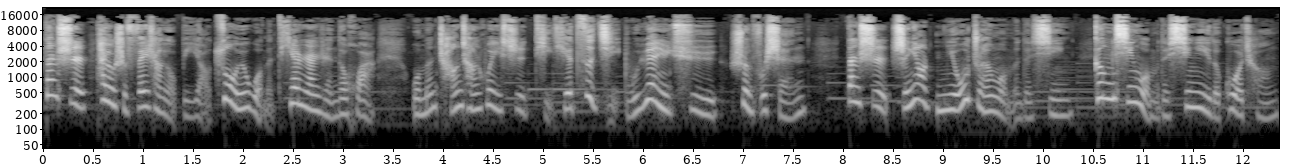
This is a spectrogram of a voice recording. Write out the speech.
但是它又是非常有必要。作为我们天然人的话，我们常常会是体贴自己，不愿意去顺服神。但是神要扭转我们的心，更新我们的心意的过程，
